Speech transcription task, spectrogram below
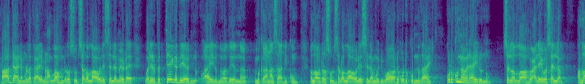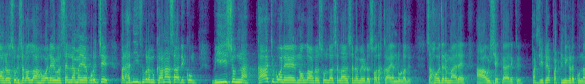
പ്രാധാന്യമുള്ള കാര്യമാണ്. അള്ളാഹുന്റെ റസൂൽ സല്ലാഹു അലൈഹി സ്വലമയുടെ വലിയൊരു പ്രത്യേകത ആയിരുന്നു അത് എന്ന് നമുക്ക് കാണാൻ സാധിക്കും. അള്ളാഹു റസൂൽ സല്ലാഹു അലൈഹി സ്വലം ഒരുപാട് കൊടുക്കുന്നതായി കൊടുക്കുന്നവരായിരുന്നു. സല്ലല്ലാഹു അലൈ വസല്ലം. അള്ളാഹു റസൂൽ സല്ലല്ലാഹു അലൈ വസല്ലമയെ കുറിച്ച് പല ഹദീസുകളും കാണാൻ സാധിക്കും. വീശുന്ന കാറ്റ് പോലെയായിരുന്നു അള്ളാഹു റസൂൽ സല്ലല്ലാഹു അലൈഹി വസല്ലമയുടെ സ്വതക്ക എന്നുള്ളത്. സഹോദരന്മാരെ ആവശ്യക്കാർക്ക് പട്ടി പട്ടിണി കിടക്കുന്ന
